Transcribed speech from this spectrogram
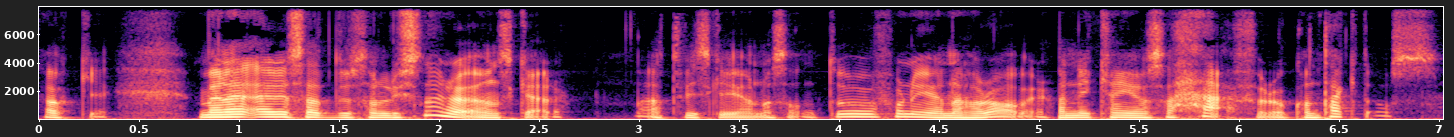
Okej. Men är det så att du som lyssnare önskar att vi ska göra något sånt, då får ni gärna höra av er. Ni kan göra så här för att kontakta oss.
